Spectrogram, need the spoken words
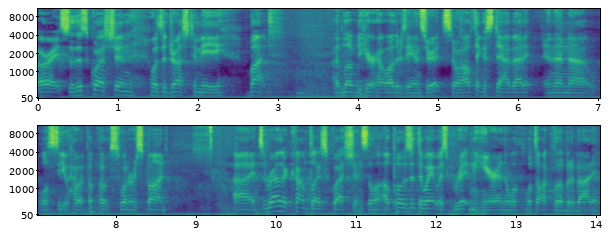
All right, so this question was addressed to me, but I'd love to hear how others answer it. So I'll take a stab at it, and then uh, we'll see how folks want to respond. Uh, it's a rather complex question, so I'll pose it the way it was written here, and then we'll, we'll talk a little bit about it.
